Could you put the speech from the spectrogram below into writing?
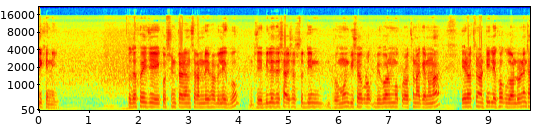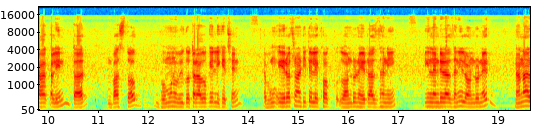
দেখে নেই। তো দেখো এই যে এই কোশ্চেনটার অ্যান্সার আমরা এইভাবে লিখব যে, বিলেতে সাড়ে সাতশো দিন ভ্রমণ বিষয়ক বিবরণমূলক রচনা কেননা এই রচনাটি লেখক লন্ডনে থাকাকালীন তার বাস্তব ভ্রমণ অভিজ্ঞতার আলোকে লিখেছেন এবং এই রচনাটিতে লেখক লন্ডনের রাজধানী, ইংল্যান্ডের রাজধানী লন্ডনের নানা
